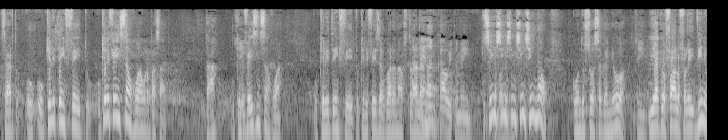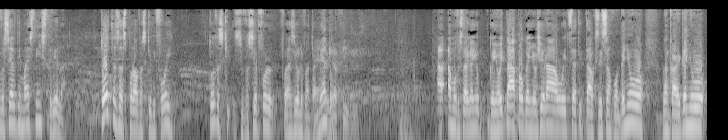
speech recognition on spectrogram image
certo? O, o que ele tem feito, o que ele fez em São Juan ano passado, tá? O que ele fez em São Juan, o que ele tem feito, o que ele fez agora na Austrália. Até em na- Langkawi também. Sim, sim, sim, sim, sim, não. Quando o Sousa ganhou, Sim. e é que eu falo, eu falei, Vini, você era demais, tem estrela. Todas as provas que ele foi, todas que, se você for fazer o levantamento, É, Eu já fiz isso. a, a Movistar ganhou, ganhou etapa, ou ganhou geral, etc e tal. Quer dizer, São Juan ganhou, Lancar ganhou,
